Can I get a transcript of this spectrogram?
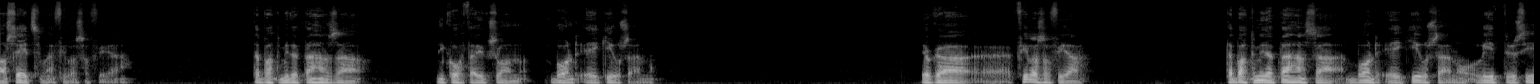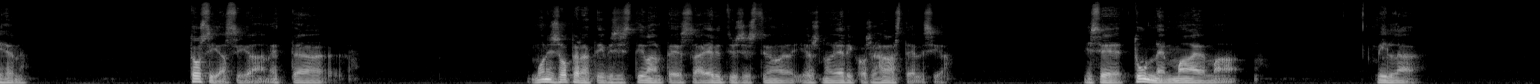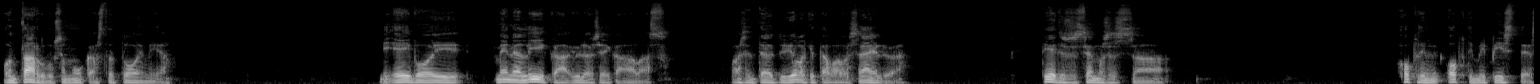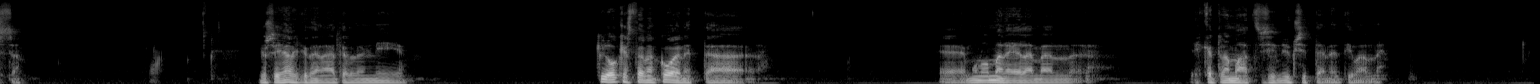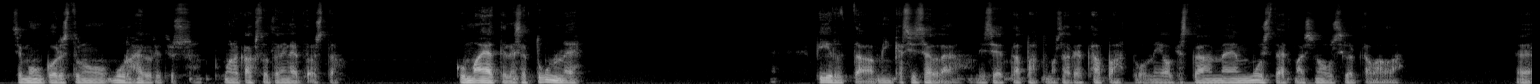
007 filosofiaa. Tapahtui mitä tahansa, niin kohta yksi on Bond ei kiusannut. Joka filosofia, tapahtui mitä tahansa, Bond ei kiusannut, liittyy siihen – tosiasiaan, että monissa operatiivisissa tilanteissa, erityisesti jos ne on erikoisen haasteellisia, niin se tunnemaailma, millä on tarkoituksenmukaista toimia, niin ei voi mennä liikaa ylös eikä alas, vaan sen täytyy jollakin tavalla säilyä tietyssä semmoisessa optimi, optimipisteessä – jos ei jälkikäteen ajatellen, niin kyllä oikeastaan mä koen, että eh, mun oman elämän ehkä dramaattisin yksittäinen tilanne, se muuhun kohdistunut murhayritys vuonna 2014, kun mä ajattelen se tunne virtaa, minkä sisällä niin se tapahtumasarja tapahtuu, niin oikeastaan mä en muista, että mä olisin ollut sillä tavalla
